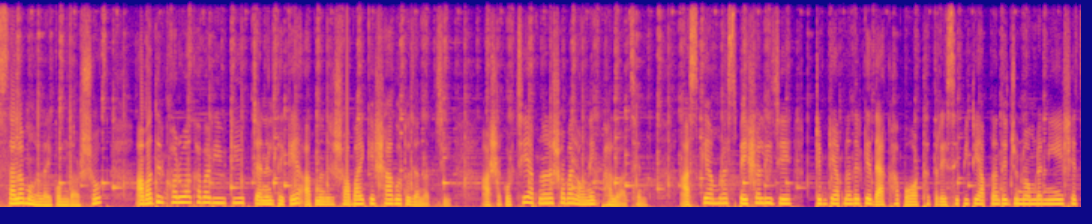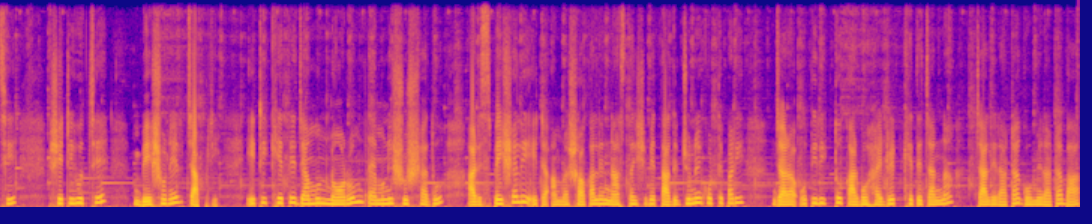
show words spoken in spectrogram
আসসালামু আলাইকুম, দর্শক। আমাদের ঘরোয়া খাবার ইউটিউব চ্যানেল থেকে আপনাদের সবাইকে স্বাগত জানাচ্ছি। আশা করছি আপনারা সবাই অনেক ভালো আছেন। আজকে আমরা স্পেশালি যে টিমটি আপনাদেরকে দেখাবো, অর্থাৎ রেসিপিটি আপনাদের জন্য আমরা নিয়ে এসেছি, সেটি হচ্ছে বেসনের চাপড়ি। এটি খেতে যেমন নরম, তেমনই সুস্বাদু, আর স্পেশালি এটা আমরা সকালের নাস্তা হিসেবে তাদের জন্যই করতে পারি। যারা অতিরিক্ত কার্বোহাইড্রেট খেতে চান না, চালের আটা, গমের আটা বা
